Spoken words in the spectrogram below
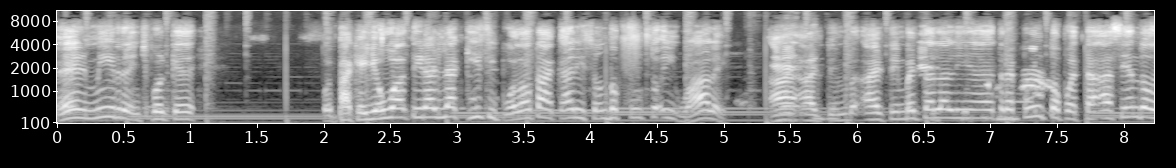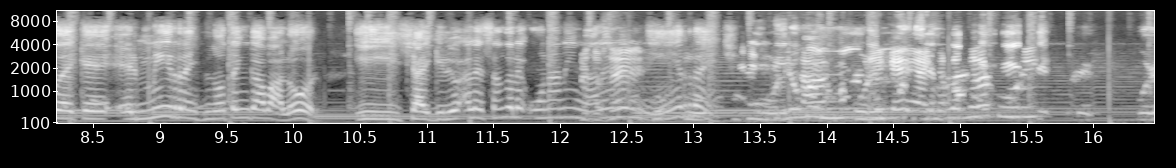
es el mid-range, porque pues, ¿para que yo voy a tirarle aquí si puedo atacar y son dos puntos iguales? al, al, invertir la línea de tres puntos, pues está haciendo de que el mid-range no tenga valor. Y Shaquille Alexander es un animal en el mid-range. Por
